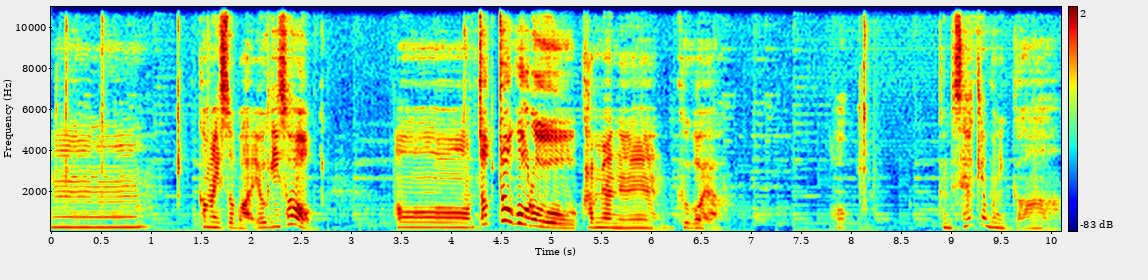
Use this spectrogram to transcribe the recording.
음, 가만 있어봐. 여기서, 어, 저쪽으로 가면은 그거야. 어, 근데 생각해보니까,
